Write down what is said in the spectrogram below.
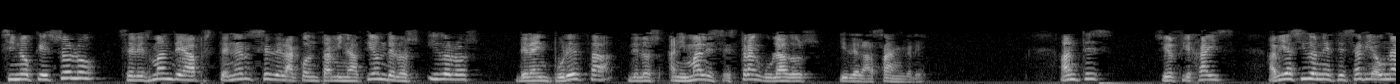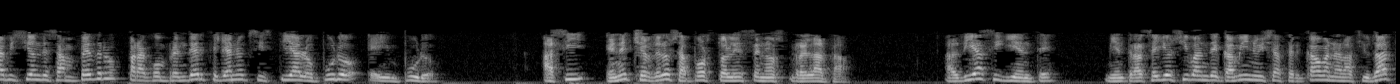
sino que sólo se les mande a abstenerse de la contaminación de los ídolos, de la impureza de los animales estrangulados y de la sangre. Antes, si os fijáis, había sido necesaria una visión de San Pedro para comprender que ya no existía lo puro e impuro. Así, en Hechos de los Apóstoles se nos relata. Al día siguiente, mientras ellos iban de camino y se acercaban a la ciudad,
